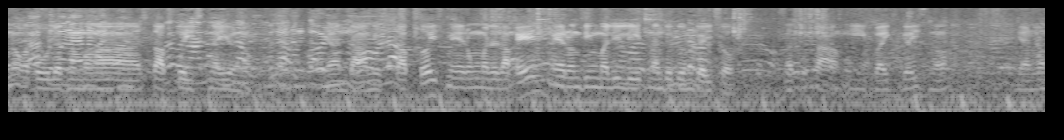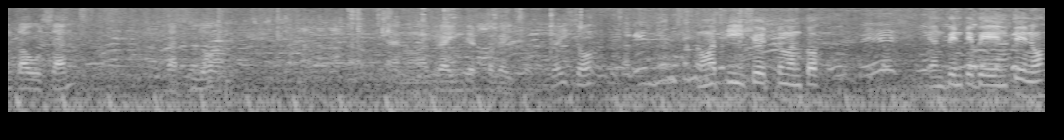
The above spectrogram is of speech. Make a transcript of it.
ano, katulad ng mga stop toys na yun, no? Yan, dami stop toys. Merong malalaki, meron ding maliliit nandoon, guys, oh. Nasa sa e-bike, guys, no? Yan, 1,000. Tatlo. Yan, mga grinder pa guys. Oh. Guys, oh. Mga t-shirt naman to. Yan, 20-20, no?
